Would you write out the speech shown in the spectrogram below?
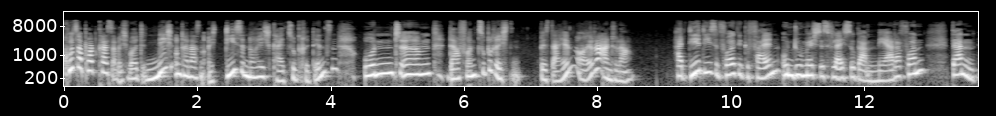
kurzer Podcast, aber ich wollte nicht unterlassen, euch diese Neuigkeit zu kredenzen und ähm, davon zu berichten. Bis dahin, eure Angela. Hat dir diese Folge gefallen und du möchtest vielleicht sogar mehr davon? Dann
